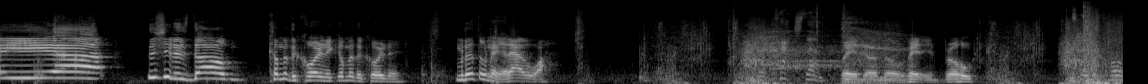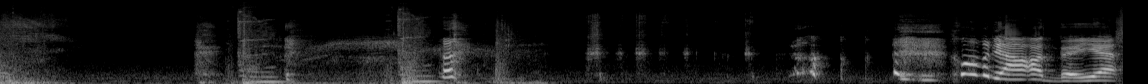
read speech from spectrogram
this shit is dumb come in the corner come in the corner มันได้ตรงไหนก็ได้ปะวะ We'll catch them. Wait, no, no, wait, it broke. Take hold. โคตรปัญญาอ่อนเลยอะ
